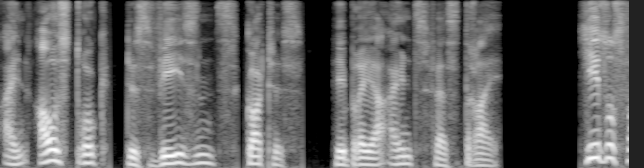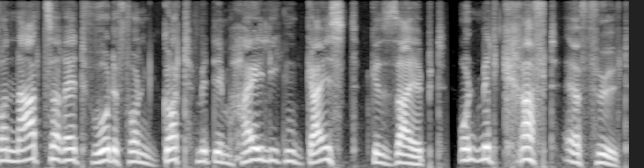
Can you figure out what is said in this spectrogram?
ein Ausdruck des Wesens Gottes. Hebräer 1, Vers 3. Jesus von Nazareth wurde von Gott mit dem Heiligen Geist gesalbt und mit Kraft erfüllt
